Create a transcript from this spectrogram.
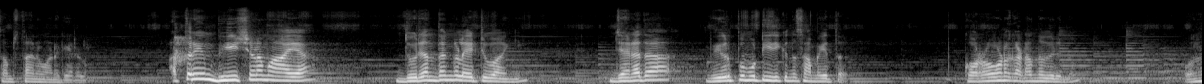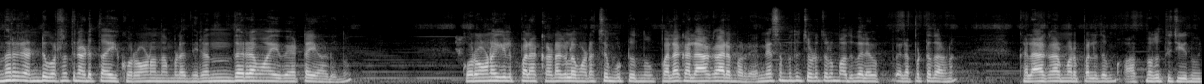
സംസ്ഥാനമാണ് കേരളം. അത്രയും ഭീഷണമായ ദുരന്തങ്ങൾ ഏറ്റുവാങ്ങി ജനത വീർപ്പുമുട്ടിയിരിക്കുന്ന സമയത്ത് കൊറോണ കടന്നു വരുന്നു. ഒന്നര രണ്ട് വർഷത്തിനടുത്തായി കൊറോണ നമ്മളെ നിരന്തരമായി വേട്ടയാടുന്നു. കൊറോണയിൽ പല കടകളും അടച്ചുപൂട്ടുന്നു. പല കലാകാരന്മാർ എന്നെ സംബന്ധിച്ചിടത്തോളം അത് വില വിലപ്പെട്ടതാണ്. കലാകാരന്മാർ പലതും ആത്മഹത്യ ചെയ്യുന്നു.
